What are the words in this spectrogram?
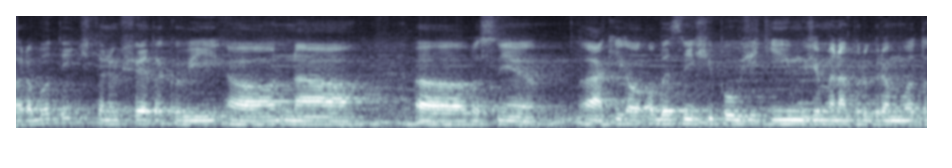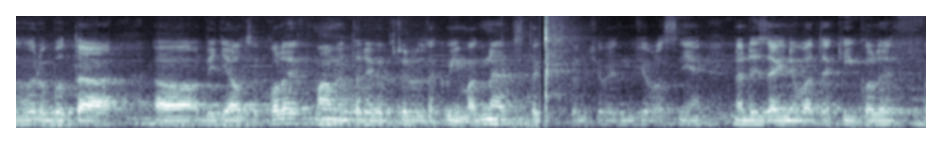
Robotič, ten už je takový na vlastně nějaký obecnější použití, můžeme naprogramovat toho robota, aby dělal cokoliv. Máme tady vepředu takový magnet, takže ten člověk může vlastně nadizajnovat jakýkoliv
